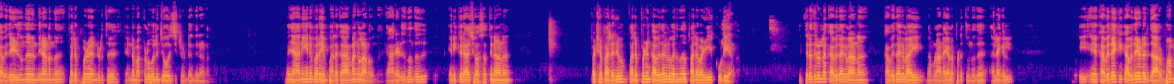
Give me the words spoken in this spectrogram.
കവിത എഴുതുന്നത് എന്തിനാണെന്ന് പലപ്പോഴും എന്റെ അടുത്ത് എന്റെ മക്കൾ പോലും ചോദിച്ചിട്ടുണ്ട് എന്തിനാണെന്ന്. അപ്പോൾ ഞാനിങ്ങനെ പറയും പല കാരണങ്ങളാണെന്ന് ഞാൻ എഴുതുന്നത് എനിക്കൊരു ആശ്വാസത്തിനാണ് പക്ഷെ പലരും പലപ്പോഴും കവിതകൾ വരുന്നത് പല വഴിയിൽ കൂടിയാണ്. ഇത്തരത്തിലുള്ള കവിതകളാണ് കവിതകളായി നമ്മൾ അടയാളപ്പെടുത്തുന്നത്. അല്ലെങ്കിൽ ഈ കവിതയ്ക്ക് കവിതയുടെ ഒരു ധർമ്മം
